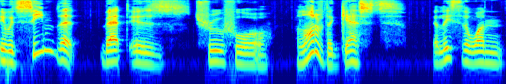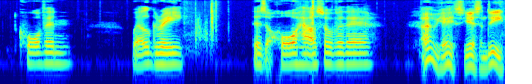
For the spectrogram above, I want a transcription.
it would seem that that is true for a lot of the guests. At least the one Corvin, Welgree. There's a whorehouse over there. Oh, yes, yes, indeed.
